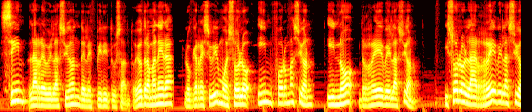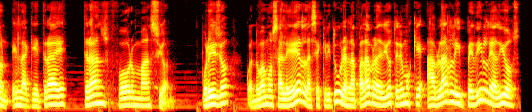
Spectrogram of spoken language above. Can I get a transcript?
sin la revelación del Espíritu Santo. De otra manera, lo que recibimos es solo información y no revelación. Y solo la revelación es la que trae transformación. Por ello, cuando vamos a leer las escrituras, la palabra de Dios, tenemos que hablarle y pedirle a Dios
